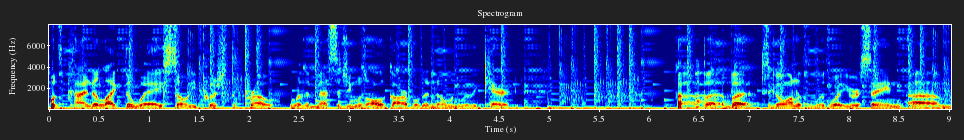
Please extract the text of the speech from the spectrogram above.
was kind of like the way Sony pushed the Pro, where the messaging was all garbled and no one really cared. Uh, but but to go on with, with what you were saying, um,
